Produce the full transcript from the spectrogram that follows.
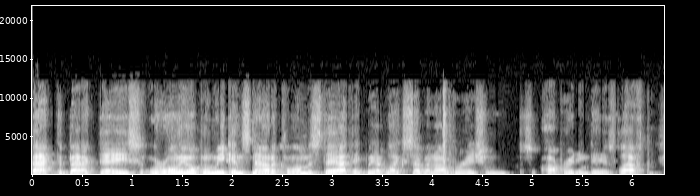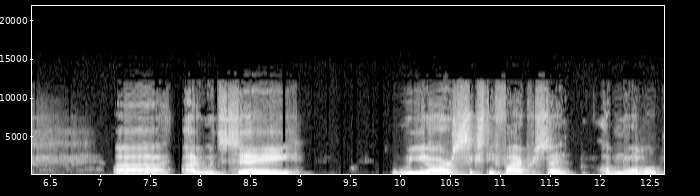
back-to-back days. We're only open weekends now to Columbus Day. I think we have like seven operations, operating days left. Uh, I would say we are 65% of normal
